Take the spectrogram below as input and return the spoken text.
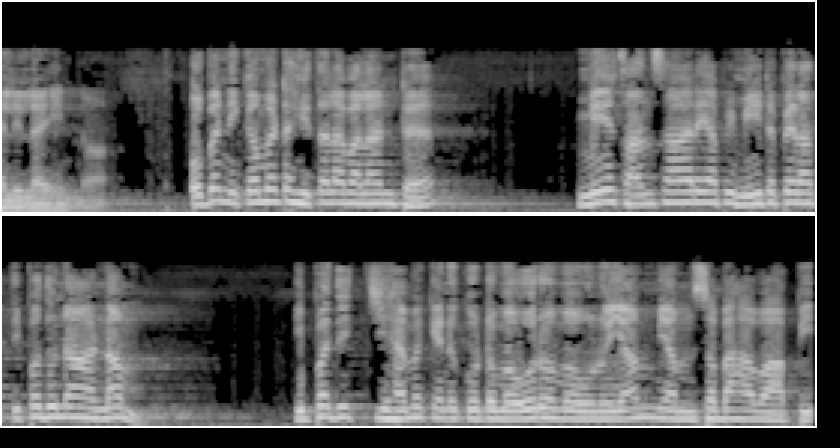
ඇලිලා ඉන්නවා. ඔබ නිකමට හිතලා බලන්න මේ සංසාරේ අපි මීට පෙරත් ඉපදුනා නම් ඉපදිච්ච හැම කෙනෙකුටම උරුම වුණු යම් යම් ස්වභාව අපි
